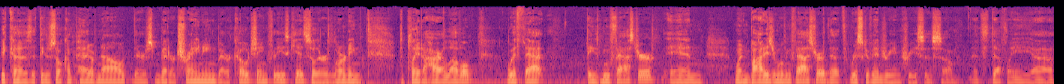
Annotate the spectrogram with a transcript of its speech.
because things are so competitive now. There's better training, better coaching for these kids, so they're learning to play at a higher level. With that, things move faster, and when bodies are moving faster, the risk of injury increases. So it's definitely uh,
